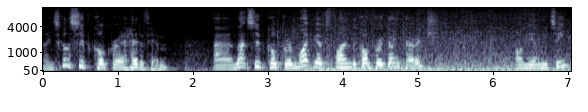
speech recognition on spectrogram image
Now he's got a Super Conqueror ahead of him. And that Super Conqueror might be able to find the Conqueror gun carriage on the enemy team.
